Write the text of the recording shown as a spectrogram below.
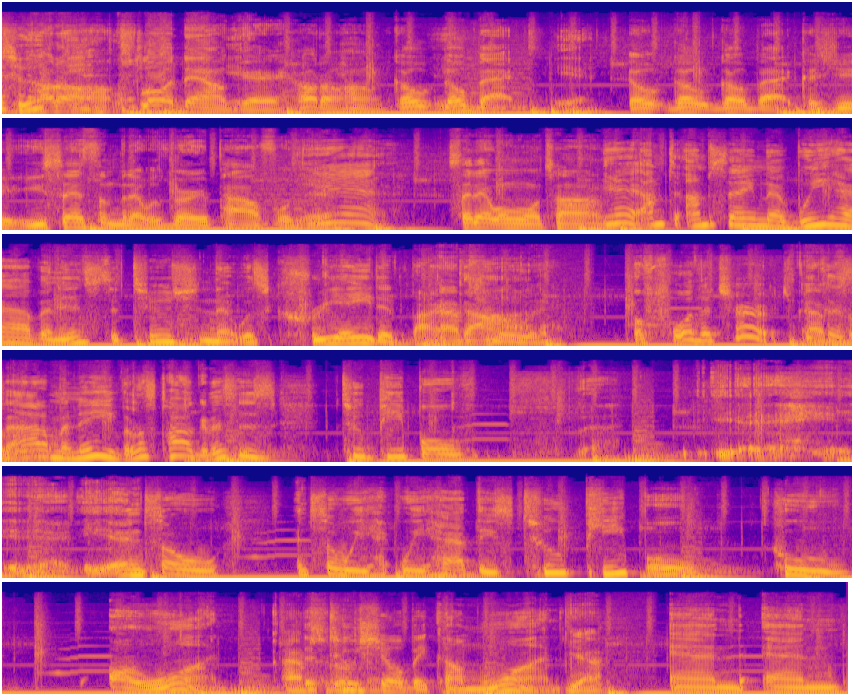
Two Hold on, slow it down, Gary. Hold on, hold on. Go go back. Yeah. Go go go back because you you said something that was very powerful there. Yeah. Say that one more time. Yeah, I'm, I'm saying that we have an institution that was created by Absolutely. God before the church. Because Absolutely. Adam and Eve, let's talk. This is two people, and so and so we we have these two people who are one. The two shall become one. Yeah. And and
